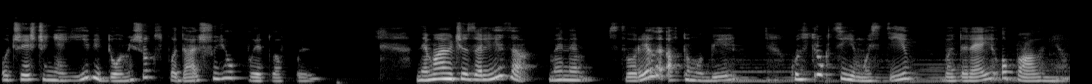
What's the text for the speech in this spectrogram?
очищення її від домішок з подальшою виплавкою. Не маючи заліза, ми не створили автомобіль, конструкції мостів, батареї опалення.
